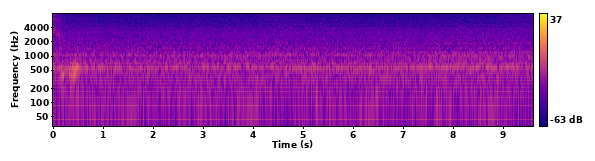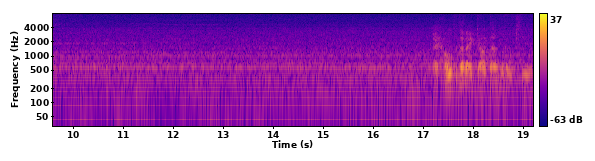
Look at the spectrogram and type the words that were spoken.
Jipple. I hope that I got that little kid.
